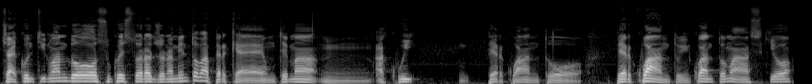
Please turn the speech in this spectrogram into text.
cioè, continuando su questo ragionamento, ma perché è un tema mh, a cui, per quanto, per quanto in quanto maschio,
